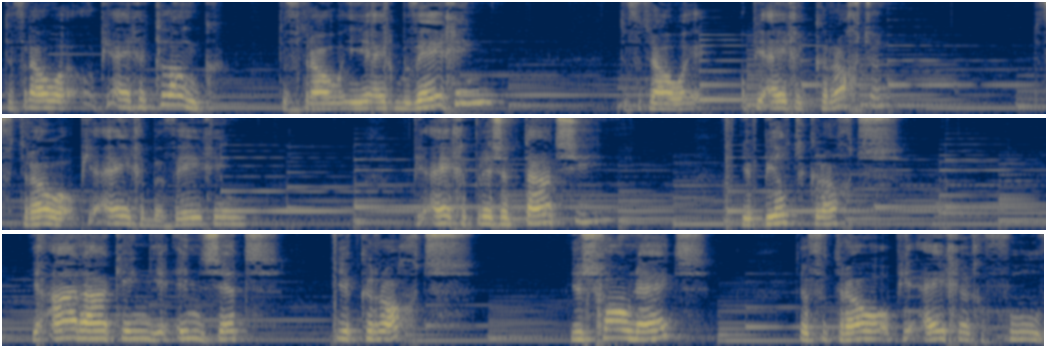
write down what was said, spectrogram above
te vertrouwen op je eigen klank. Te vertrouwen in je eigen beweging. Te vertrouwen op je eigen krachten. Te vertrouwen op je eigen beweging. Op je eigen presentatie. Je beeldkracht. Je aanraking, je inzet, je kracht, je schoonheid. Te vertrouwen op je eigen gevoel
